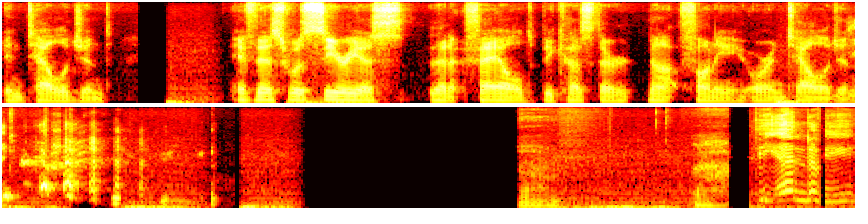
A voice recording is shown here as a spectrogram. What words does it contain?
intelligent. If this was serious, then it failed because they're not funny or intelligent. Um, at the end of the,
